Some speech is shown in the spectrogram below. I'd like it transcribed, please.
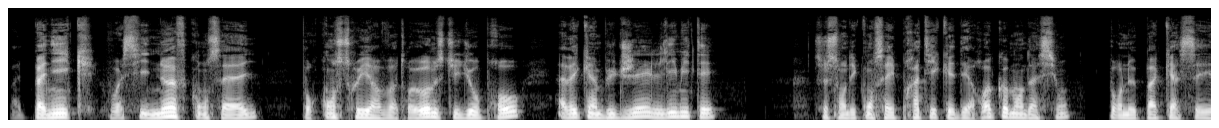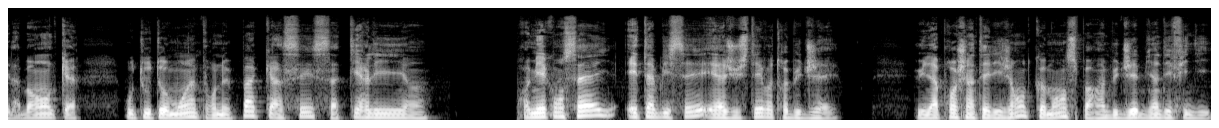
Pas de panique, voici 9 conseils pour construire votre home studio pro avec un budget limité. Ce sont des conseils pratiques et des recommandations pour ne pas casser la banque, ou tout au moins pour ne pas casser sa tirelire. Premier conseil, établissez et ajustez votre budget. Une approche intelligente commence par un budget bien défini.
